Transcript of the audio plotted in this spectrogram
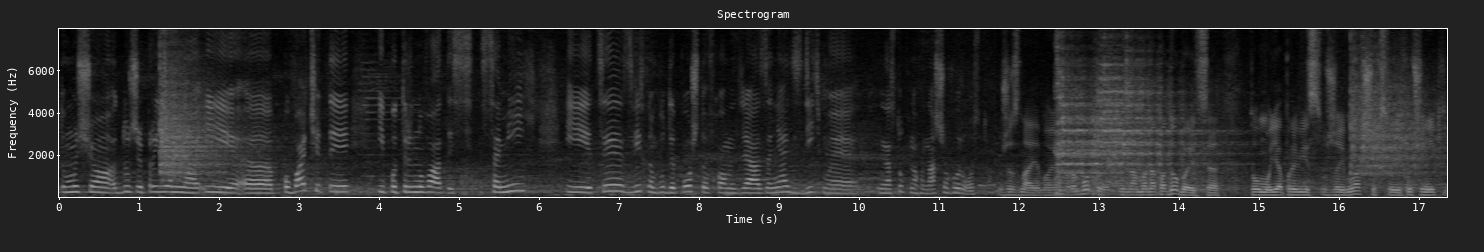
тому що дуже приємно і е, побачити, і потренуватись самій. І це, звісно, буде поштовхом для занять з дітьми наступного нашого росту. вже знаємо його роботу, і нам вона подобається. Тому я привіз вже і младших своїх учеників,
